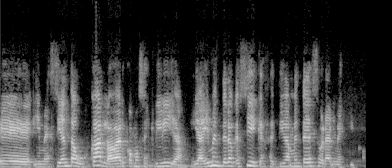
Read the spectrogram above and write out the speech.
eh, y me siento a buscarlo, a ver cómo se escribía, y ahí me entero que sí, que efectivamente eso era en México.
